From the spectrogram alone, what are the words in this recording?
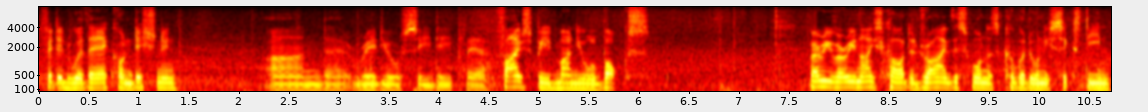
Fitted with air conditioning and uh, radio CD player. Five speed manual box. Very very nice car to drive. This one has covered only 16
